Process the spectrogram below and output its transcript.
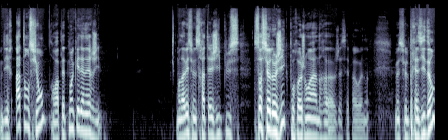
nous dire attention, on va peut-être manquer d'énergie. À mon avis, c'est une stratégie plus sociologique pour rejoindre, euh, je ne sais pas où, Monsieur le Président,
